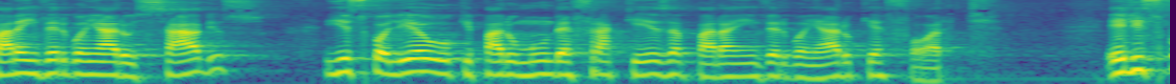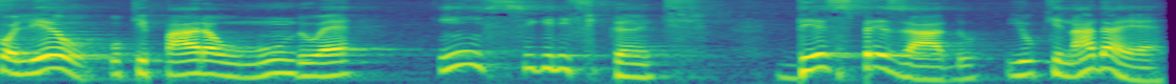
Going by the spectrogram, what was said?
para envergonhar os sábios, e escolheu o que para o mundo é fraqueza, para envergonhar o que é forte. Ele escolheu o que para o mundo é insignificante, desprezado e o que nada é,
